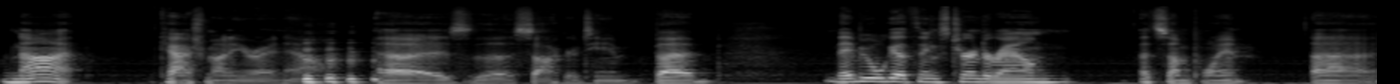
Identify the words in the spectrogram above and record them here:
not cash money right now uh, is the soccer team, but maybe we'll get things turned around at some point. Uh,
